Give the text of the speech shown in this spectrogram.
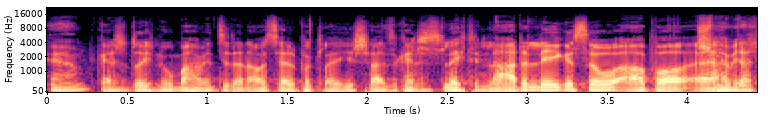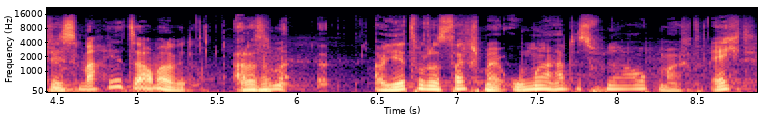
Kannst du natürlich nur machen, wenn sie dann auch selber gleich ist. Also kannst du es vielleicht in den Laden legen so, aber äh, habe ich gedacht, das mache ich jetzt auch mal wieder. Aber, das hat man, aber jetzt, wo du es sagst, meine Oma hat es früher auch gemacht. Echt?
